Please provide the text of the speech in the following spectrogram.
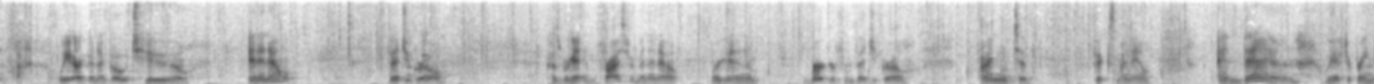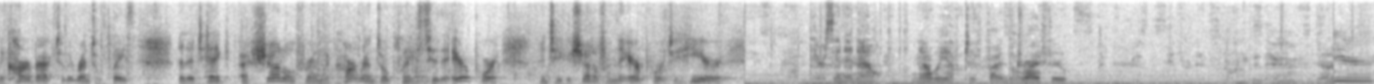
we are gonna go to In-N-Out, Veggie Grill, because we're getting fries from In-N-Out. We're getting a burger from Veggie Grill. I need to fix my nail. And then we have to bring the car back to the rental place, then to take a shuttle from the car rental place to the airport, then take a shuttle from the airport to here. There's In-N-Out. Now we have to find the oh. drive-through. Over there. Here.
